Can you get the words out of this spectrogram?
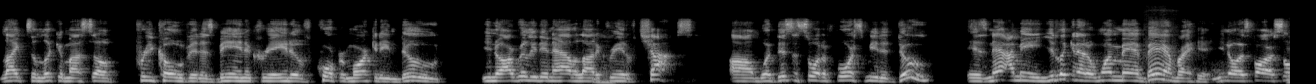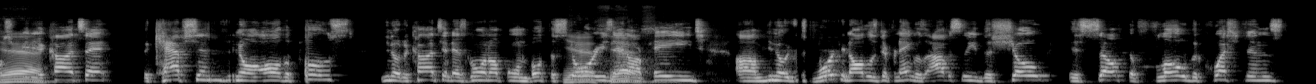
like to look at myself pre-COVID as being a creative corporate marketing dude, you know, I really didn't have a lot of creative chops. Um, what this has sort of forced me to do is now, I mean, you're looking at a one-man band right here. You know, as far as social yeah. media content, the captions, you know, all the posts, you know, the content that's going up on both the stories yes, yes. and our page. Um, you know, just working all those different angles. Obviously, the show itself, the flow, the questions,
